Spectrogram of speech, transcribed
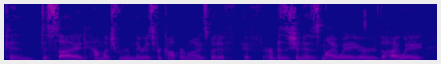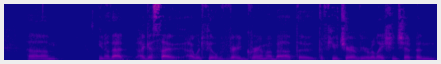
can decide how much room there is for compromise. But if, if her position is my way or the highway, um, you know, that, I guess I, I would feel very grim about the, the future of your relationship and,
